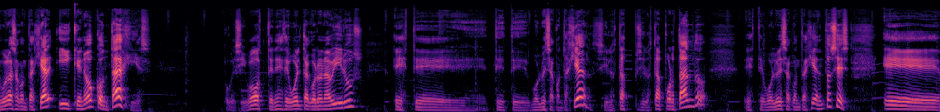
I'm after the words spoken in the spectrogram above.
vuelvas a contagiar y que no contagies? Porque si vos tenés de vuelta coronavirus, este, te, volvés a contagiar. Si lo estás, si lo estás portando, este, volvés a contagiar. Entonces, eh,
